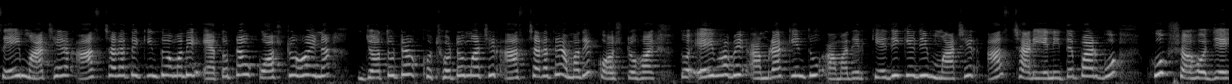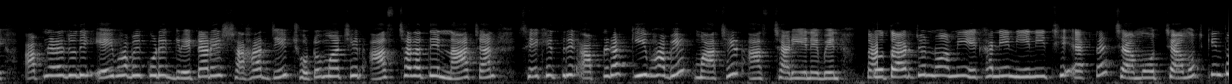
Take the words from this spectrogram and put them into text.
সেই মাছের আঁশ ছাড়াতে কিন্তু আমাদের এতটাও কষ্ট হয় না, যতটা ছোট মাছের আঁশ ছাড়াতে আমাদের কষ্ট হয়। তো এইভাবে আমরা কিন্তু আমাদের কেজি কেজি মাছের আঁশ ছাড়িয়ে নিতে পারব। খুব সহজেই। আপনারা যদি এইভাবে করে গ্রেটারের সাহায্যে ছোট মাছের আঁশ ছাড়াতে না চান, সেক্ষেত্রে আপনারা কীভাবে মাছের আঁশ ছাড়িয়ে নেবেন? তো তার জন্য আমি এখানে নিয়ে নিচ্ছি একটা চামচ। চামচ কিন্তু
